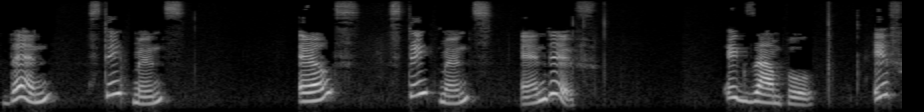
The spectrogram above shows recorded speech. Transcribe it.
then, statements, else, statements, and if. Example if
